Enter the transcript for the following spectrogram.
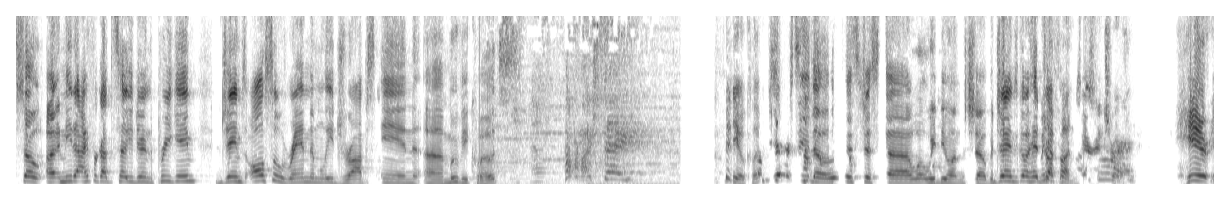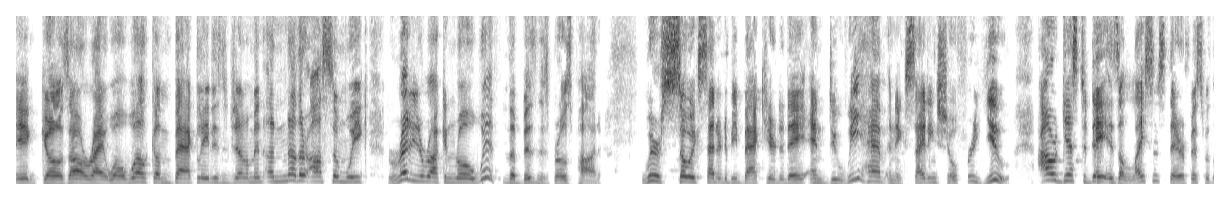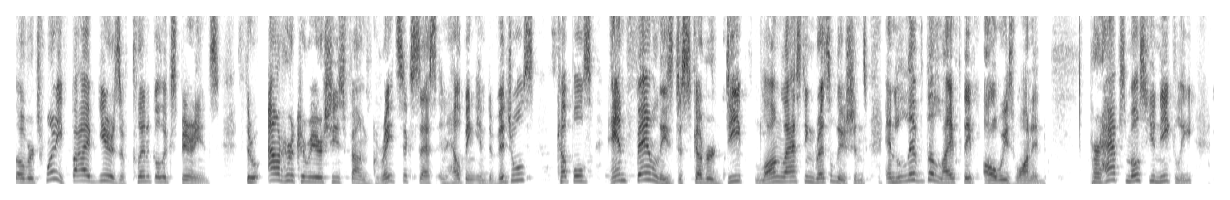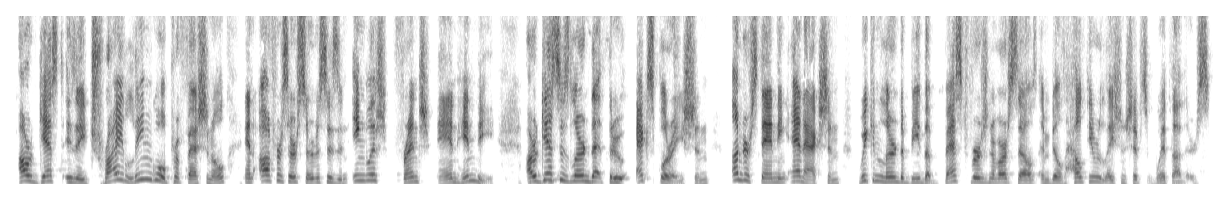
So, uh, Anita, I forgot to tell you during the pregame, James also randomly drops in uh, movie quotes. Have a nice day. Video clips. You ever see those? It's just uh, what we do on the show. But James, go ahead. We drop have fun. the fire intro. Here it goes. All right. Well, welcome back, ladies and gentlemen. Another awesome week, ready to rock and roll with the Business Bros Pod. We're so excited to be back here today, and do we have an exciting show for you? Our guest today is a licensed therapist with over 25 years of clinical experience. Throughout her career, she's found great success in helping individuals, couples, and families discover deep, long lasting resolutions and live the life they've always wanted. Perhaps most uniquely, our guest is a trilingual professional and offers her services in English, French, and Hindi. Our mm-hmm. guest has learned that through exploration, understanding, and action, we can learn to be the best version of ourselves and build healthy relationships with others.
